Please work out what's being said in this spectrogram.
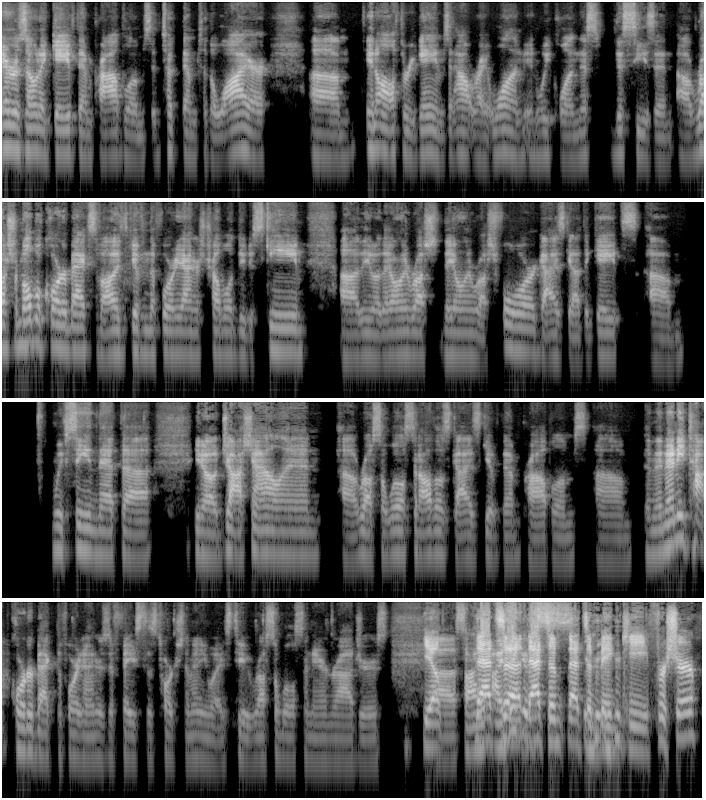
Arizona gave them problems and took them to the wire um, in all three games and outright won in week one this this season. Uh, mobile quarterbacks have always given the 49ers trouble due to scheme. Uh, you know, they only rush they only rush four guys get out the gates. Um, we've seen that uh, you know Josh Allen, uh, Russell Wilson, all those guys give them problems. Um, and then any top quarterback the 49ers have faced has torched them anyways too. Russell Wilson, Aaron Rodgers. Yep. Uh, so that's I a think that's a that's a big key for sure.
